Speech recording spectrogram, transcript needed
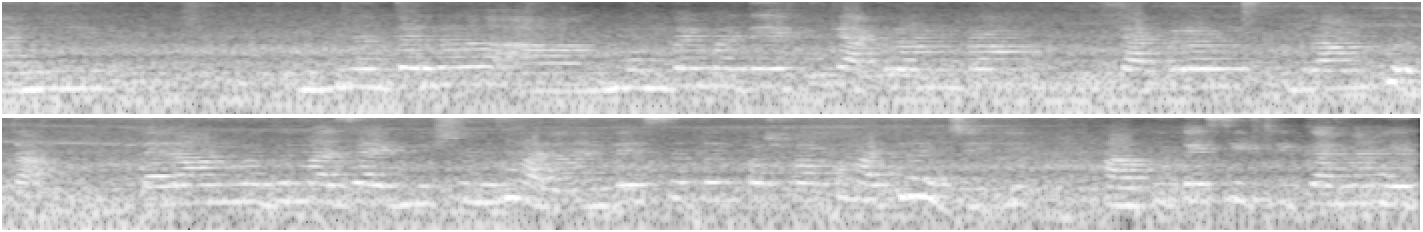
आणि नंतर मुंबईमध्ये कॅप्रॉन ग्राउंड कॅप्रॉन ग्राउंड होता. त्या राऊंडमधून माझं ॲडमिशन झालं. आणि ते सतत पप्पा पाहत राहायचे की हा कुठे सीट रिकाम्या आहेत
